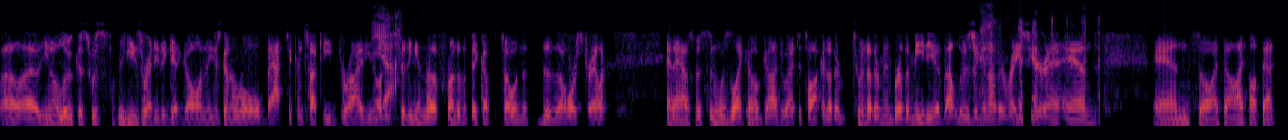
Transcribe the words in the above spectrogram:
uh, uh, you know, Lukas was, he's ready to get going and he's going to roll back to Kentucky, drive, you know, Yeah. he's sitting in the front of the pickup towing the, the horse trailer. And Asmussen was like, "Oh God, do I have to talk another to another member of the media about losing another race here?" and and so I thought I thought that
